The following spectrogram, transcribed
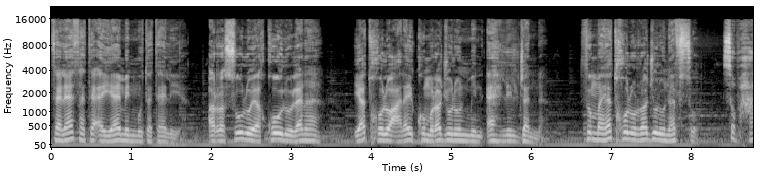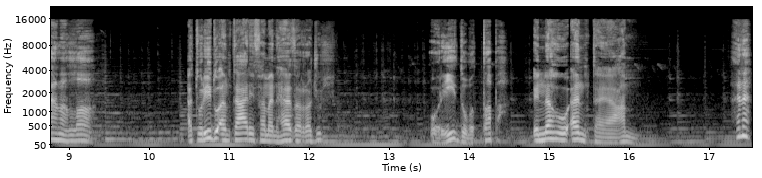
ثلاثة أيام متتالية الرسول يقول لنا يدخل عليكم رجل من أهل الجنة ثم يدخل الرجل نفسه. سبحان الله. أتريد أن تعرف من هذا الرجل؟ أريد بالطبع. إنه أنت يا عم. أنا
